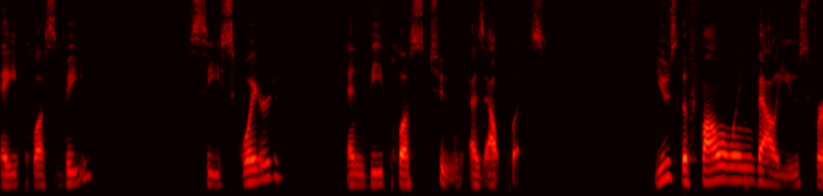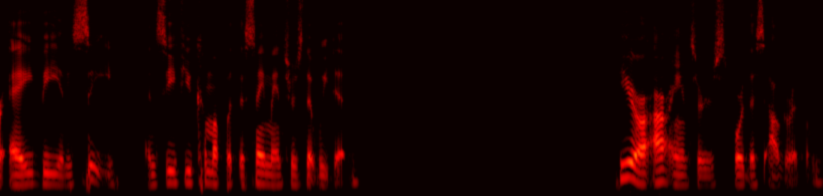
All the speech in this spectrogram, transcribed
a plus b, c squared, and b plus 2 as outputs. Use the following values for a, b, and c and see if you come up with the same answers that we did. Here are our answers for this algorithm.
